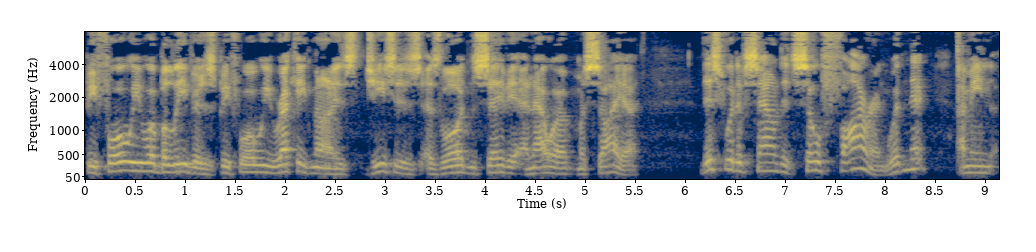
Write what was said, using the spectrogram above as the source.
Before we were believers, before we recognized Jesus as Lord and Savior and our Messiah, this would have sounded so foreign, wouldn't it? I mean,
